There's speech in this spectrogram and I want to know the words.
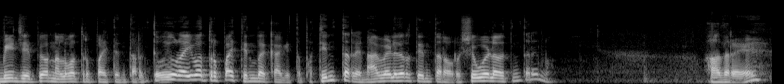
ಬಿ ಜೆ ಪಿಯವ್ರು ನಲ್ವತ್ತು ರೂಪಾಯಿ ತಿಂತಾರಂತೆ ಇವ್ರು ಐವತ್ತು ರೂಪಾಯಿ ತಿನ್ನಬೇಕಾಗಿತ್ತಪ್ಪ ತಿಂತಾರೆ, ನಾವು ಹೇಳಿದ್ರು ತಿಂತಾರೆ ಅವರು. ಶಿವ ಹೇಳೋರು ತಿಂತಾರೇನು ಆದರೆ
